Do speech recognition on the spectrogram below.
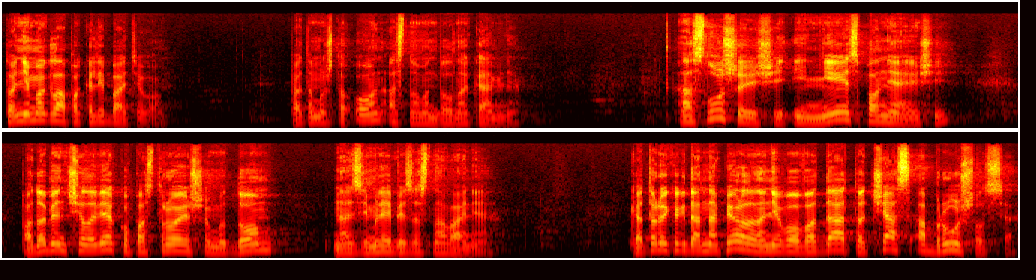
то не могла поколебать его? Потому что он основан был на камне. А слушающий и не исполняющий подобен человеку, построившему дом на земле без основания, который, когда наперла на него вода, тот час обрушился,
